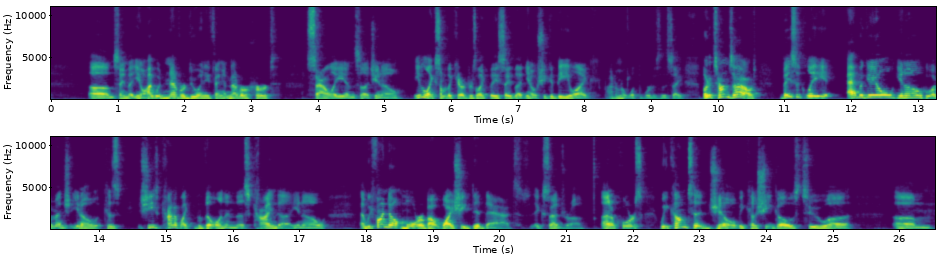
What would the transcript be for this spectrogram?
um, saying that you know I would never do anything and never hurt Sally and such, you know. Even like some of the characters, like they say that, you know, she could be like, I don't know what the word is they say. But it turns out, basically, Abigail, you know, who I mentioned, you know, because she's kind of like the villain in this, kinda, you know. And we find out more about why she did that, etc. And of course, we come to Jill because she goes to, uh, um,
